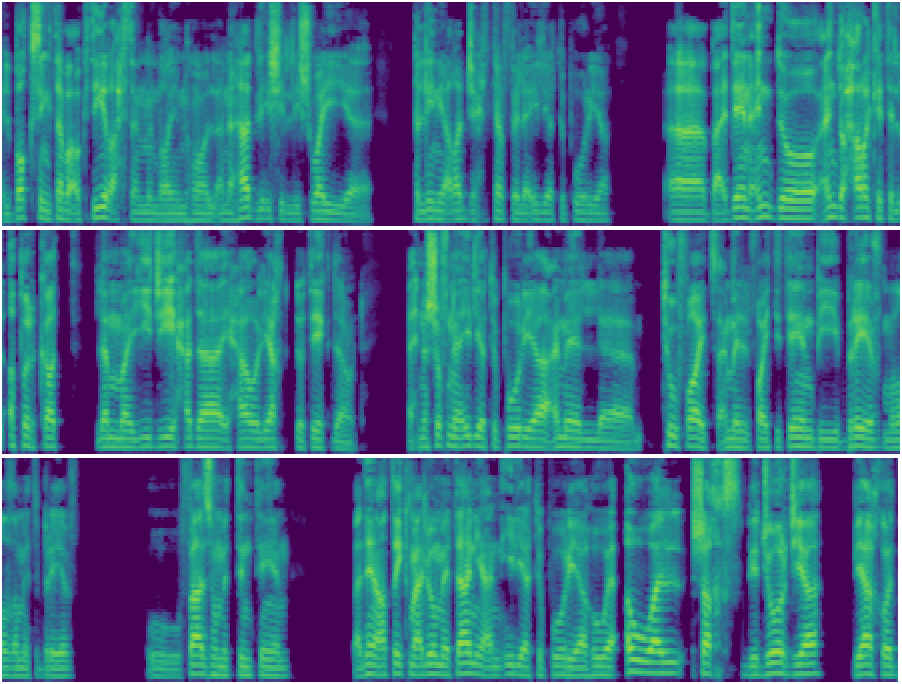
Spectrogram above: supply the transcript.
ال boxing تبعه كتير أحسن من راين هول. أنا هذا الإشي اللي شوي آه، خليني أرجح الكفة لإيليا توبوريا. آه بعدين عنده عنده حركة ال uppercut. لما يجي حدا يحاول ياخده takedown إحنا شفنا إيليا توبوريا عمل two آه، fights عمل fightتين ب Brave منظمة Brave وفازهم التنتين. بعدين أعطيك معلومة ثانية عن إيليا توبوريا. هو أول شخص بجورجيا بياخذ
